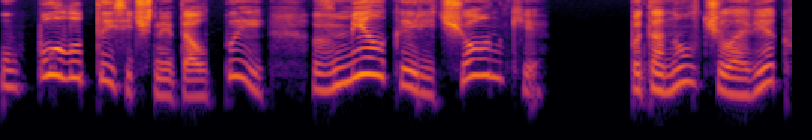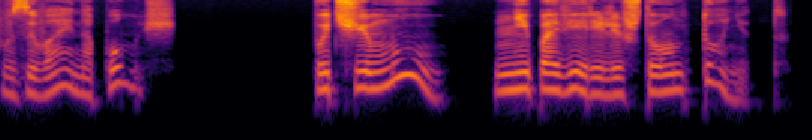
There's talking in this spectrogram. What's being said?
у полутысячной толпы в мелкой речонке потонул человек, вызывая на помощь. Почему не поверили, что он тонет?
